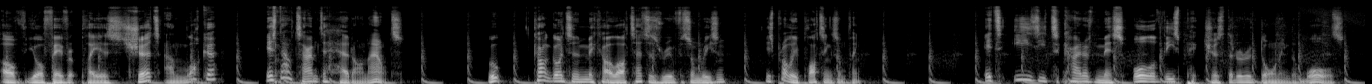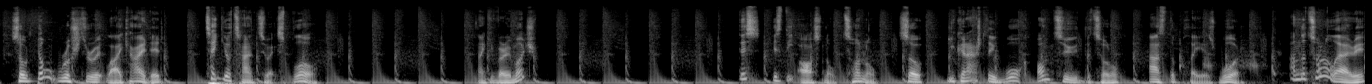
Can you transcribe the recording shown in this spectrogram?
of your favourite player's shirt and locker, it's now time to head on out. Oop, can't go into Mikel Arteta's room for some reason. He's probably plotting something. It's easy to kind of miss all of these pictures that are adorning the walls, so don't rush through it like I did, take your time to explore. Thank you very much. This is the Arsenal tunnel, so you can actually walk onto the tunnel as the players would. And the tunnel area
